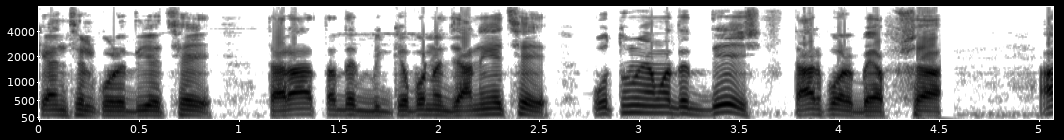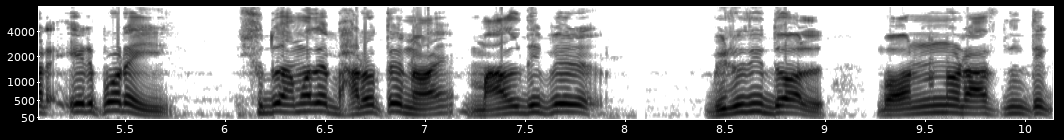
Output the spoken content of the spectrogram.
ক্যান্সেল করে দিয়েছে। তারা তাদের বিজ্ঞাপনে জানিয়েছে, প্রথমে আমাদের দেশ, তারপর ব্যবসা। আর এরপরেই শুধু আমাদের ভারতে নয়, মালদ্বীপের বিরোধী দল বা অন্যান্য রাজনৈতিক,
